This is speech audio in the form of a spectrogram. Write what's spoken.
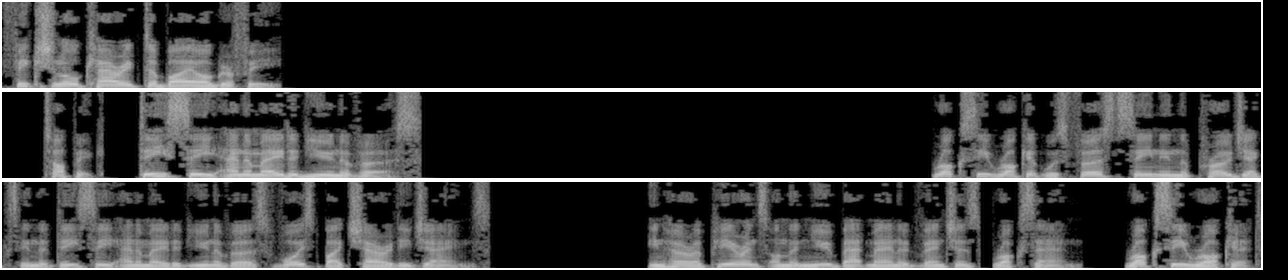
Fictional character biography DC Animated Universe Roxy Rocket was first seen in the projects in the DC Animated Universe voiced by Charity James. In her appearance on the new Batman Adventures, Roxanne Roxy Rocket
